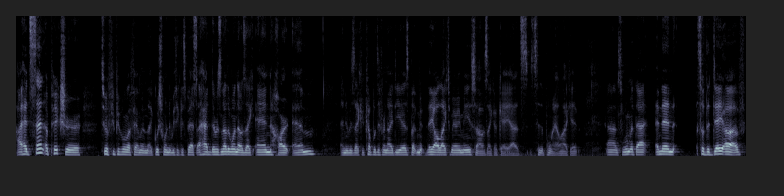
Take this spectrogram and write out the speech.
I had sent a picture to a few people in my family. I'm like, which one do we think is best? I had there was another one that was like N heart M, and it was like a couple different ideas, but they all liked "Marry Me," so I was like, okay, yeah, it's, it's to the point. I like it. Um, so we went with that, and then so the day of,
